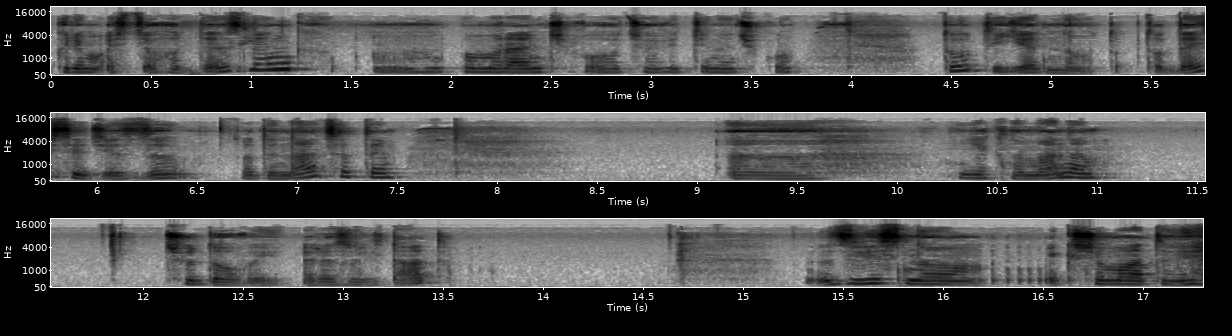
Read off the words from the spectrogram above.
окрім ось цього дезлінг помаранчевого цього відтіночку, тут є дно. Тобто 10 з 11, як на мене, чудовий результат. Звісно, якщо матові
